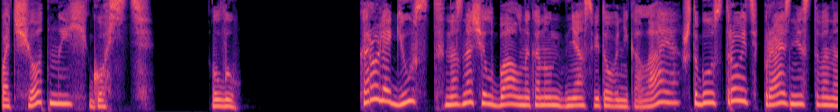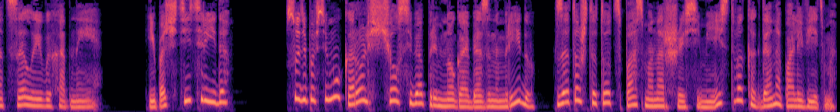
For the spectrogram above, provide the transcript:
Почетный гость. Лу. Король Агюст назначил бал накануне Дня Святого Николая, чтобы устроить празднество на целые выходные. И почтить Рида. Судя по всему, король счел себя премного обязанным Риду за то, что тот спас монаршее семейство, когда напали ведьмы.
